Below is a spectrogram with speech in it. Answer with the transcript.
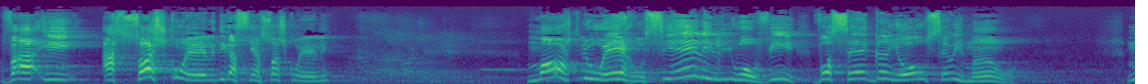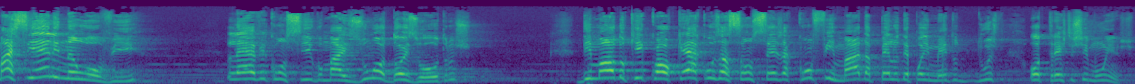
vá e a sós com ele, diga assim, a sós com ele. Mostre o erro, se ele o ouvir, você ganhou o seu irmão. Mas se ele não ouvir, leve consigo mais um ou dois outros, de modo que qualquer acusação seja confirmada pelo depoimento de duas ou três testemunhas.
